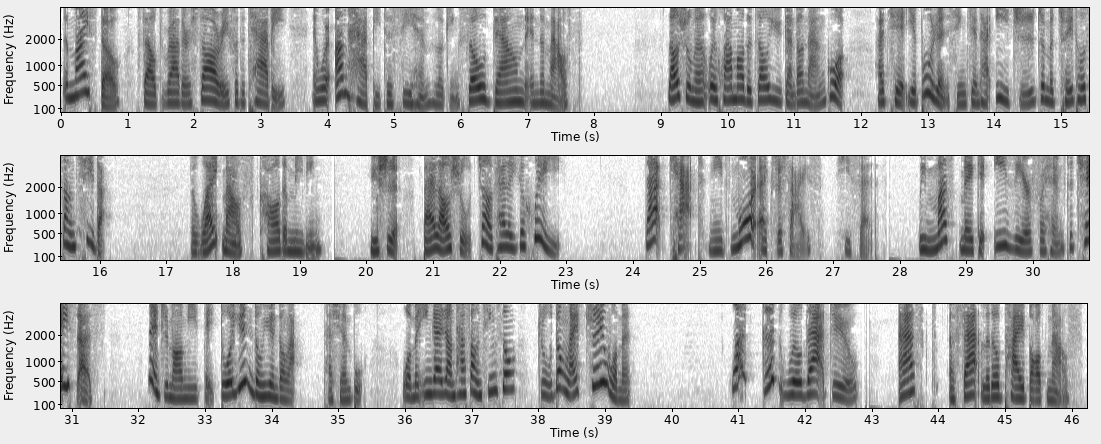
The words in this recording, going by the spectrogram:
The mice, though, felt rather sorry for the tabby and were unhappy to see him looking so down in the mouth. 老鼠们为花猫的遭遇感到难过，而且也不忍心见它一直这么垂头丧气的。The white mouse called a meeting. 于是，白老鼠召开了一个会议。That cat needs more exercise, he said. We must make it easier for him to chase us. 那只猫咪得多运动运动啦，他宣布。我们应该让它放轻松，主动来追我们。What good will that do? asked a fat little piebald mouse.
